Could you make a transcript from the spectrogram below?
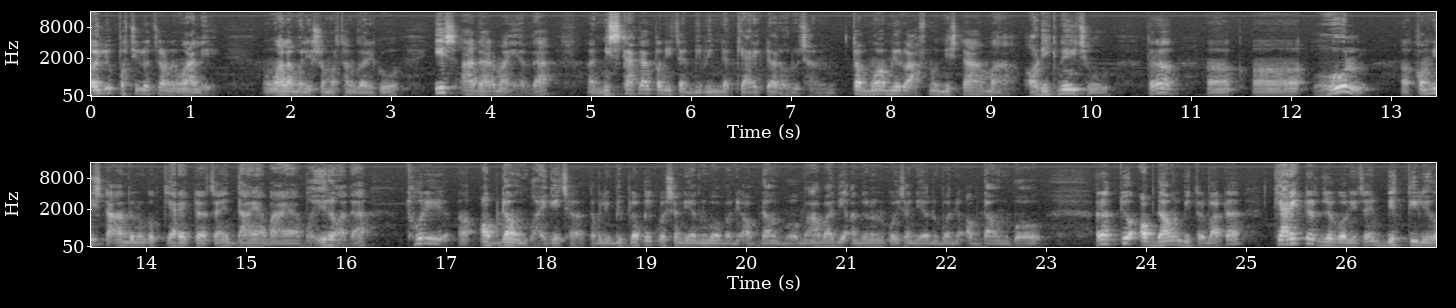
अहिले पछिल्लो चरण उहाँले उहाँलाई मैले समर्थन गरेको यस आधारमा हेर्दा निष्ठाका पनि चाहिँ विभिन्न क्यारेक्टरहरू छन्। त म मेरो आफ्नो निष्ठामा अडिक नै छु। तर होल कम्युनिस्ट आन्दोलनको क्यारेक्टर चाहिँ दायाँ बायाँ भइरहँदा थोरै अपडाउन भएकै छ। तपाईँले विप्लवकै क्वेसन हेर्नुभयो भने अपडाउन भयो माओवादी आन्दोलनको क्वेसन हेर्नुभयो भने अपडाउन भयो। र त्यो अपडाउनभित्रबाट क्यारेक्टर जोगाउने चाहिँ व्यक्तिले हो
